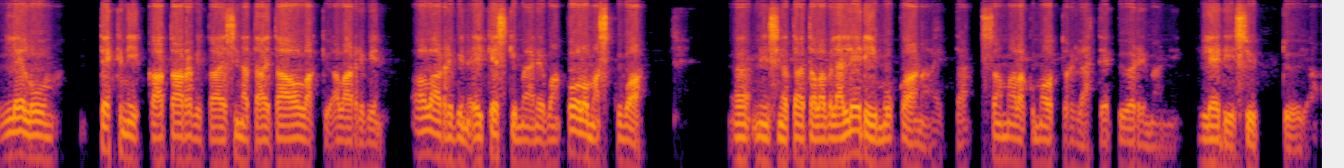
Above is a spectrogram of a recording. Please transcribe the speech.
lelun tekniikkaa tarvitaan ja siinä taitaa ollakin alarivin, alarivin ei keskimmäinen, vaan kolmas kuva, niin siinä taitaa olla vielä LED mukana, että samalla kun moottori lähtee pyörimään, niin LED syttyy ja,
